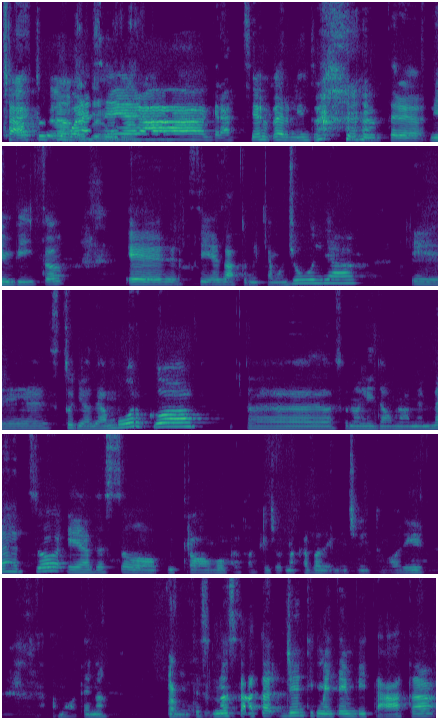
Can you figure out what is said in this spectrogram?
Ciao a tutti, buonasera, grazie per, per l'invito. Eh, sì, esatto, mi chiamo Giulia, studio ad Amburgo, eh, sono lì da un anno e mezzo e adesso mi trovo per qualche giorno a casa dei miei genitori a Modena. Ah, niente, sono stata gentilmente invitata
